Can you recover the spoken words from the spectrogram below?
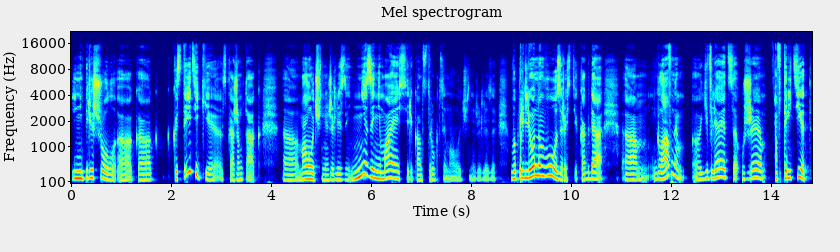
и не перешел а, к к эстетике, скажем так, э, молочной железы, не занимаясь реконструкцией молочной железы. В определенном возрасте, когда эм, главным э, является уже авторитет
